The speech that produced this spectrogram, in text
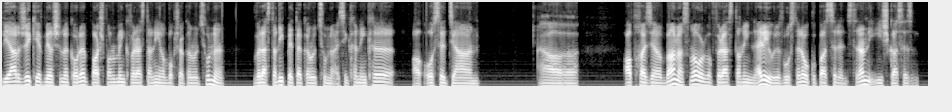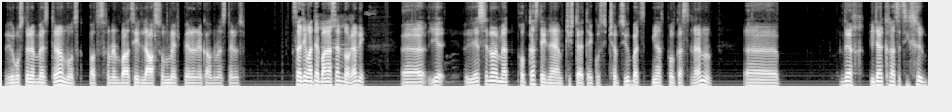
լիարժեք եւ միանշանակորեն պաշտպանում ենք Վրաստանի ամբողջականությունը, Վրաստանի պետականությունը, այսինքն ինքը Օսետիան, Աբխազիան բան ասում է որ Վրաստանիները եւ ռուսները օկուպացրել են դրան ինչ կասես ռուսները մեզ դրան ոնց պատասխանեն բացի լարսում մեր բերանը կանգնեցնելուց Կստати մատե բան ասեմ նոր էլի ես նոր մի հատ podcast էի նայում ճիշտ է տեկուսի չեմ ցիու բայց մի հատ podcast նայում դեռ իրանք հրացեցին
